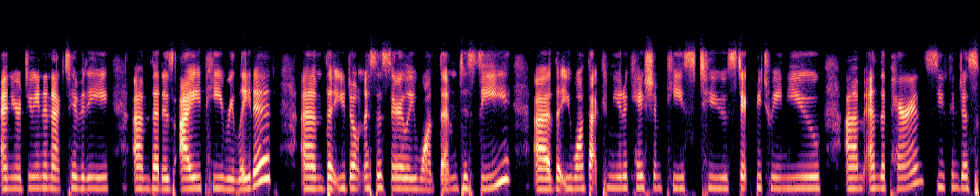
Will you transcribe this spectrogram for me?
and you're doing an activity um, that is IEP related um, that you don't necessarily want them to see, uh, that you want that communication piece to stick between you um, and the parents, you can just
